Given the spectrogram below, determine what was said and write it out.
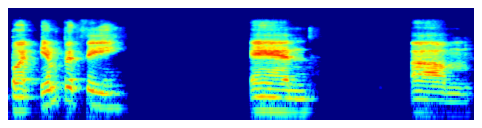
But empathy and um,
